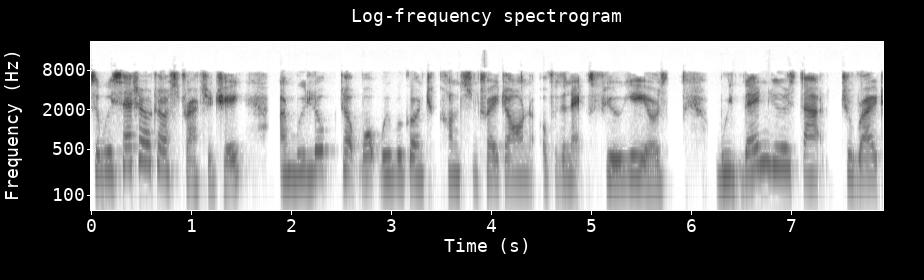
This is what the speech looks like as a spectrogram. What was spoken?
so we set out our strategy and we looked at what we were going to concentrate on over the next few years. We then used that to write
